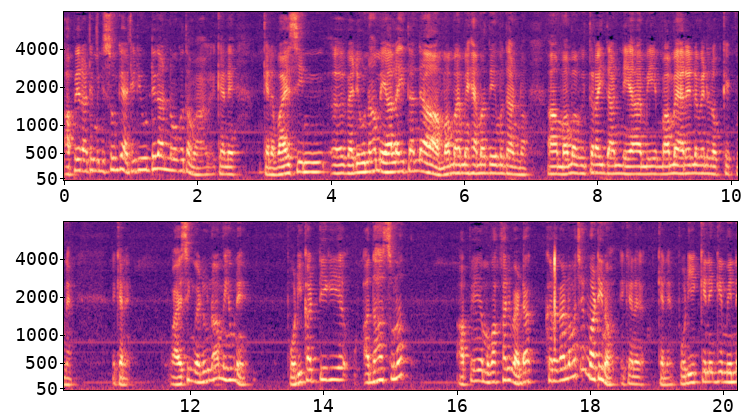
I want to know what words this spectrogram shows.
අපේ රටේ මිනිස්සුන්ගේ ඇටිටියුඩ් එක ගන්න ඕක තමයි. يعني يعني වයසින් වැඩි වුණාම එයාලා හිතන්නේ ආ මම මේ හැමදේම දන්නවා. ආ මම විතරයි දන්නේ. ආ මේ මම ඇරෙන්න වෙන ලොක්ෙක් නෑ. ඒ කියන්නේ වයසින් වැඩි වුණාම මෙහෙමනේ. පොඩි කට්ටියගේ අදහස් වුණත් අපේ මොකක් හරි වැඩක් කරගන්න මචන් වටිනවා. එකන කැන පොඩි කෙනෙගේ මෙන්න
